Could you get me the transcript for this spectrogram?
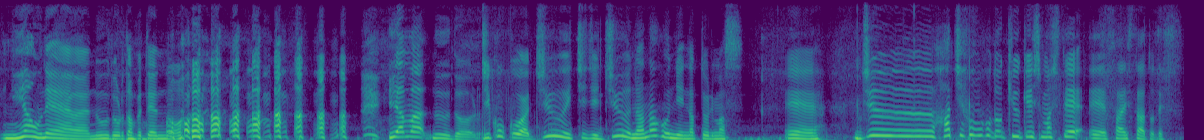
似合うね、ヌードル食べてんの。山ヌードル。時刻は11時17分になっております。えー、18分ほど休憩しまして、えー再スタートです。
